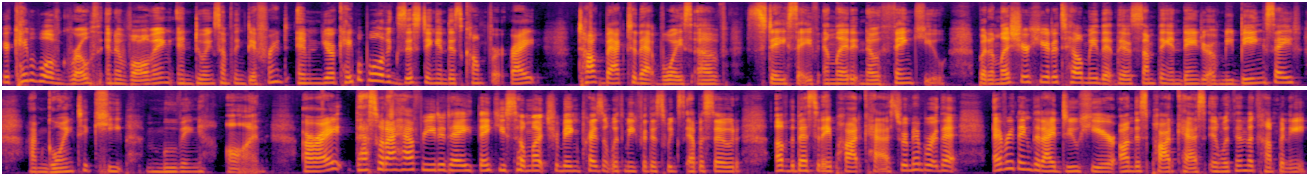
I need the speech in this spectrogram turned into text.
you're capable of growth and evolving and doing something different, and you're capable of existing in discomfort, right? Talk back to that voice of stay safe and let it know thank you. But unless you're here to tell me that there's something in danger of me being safe, I'm going to keep moving on. All right, that's what I have for you today. Thank you so much for being present with me for this week's episode of the Best Today podcast. Remember that everything that I do here on this podcast and within the company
